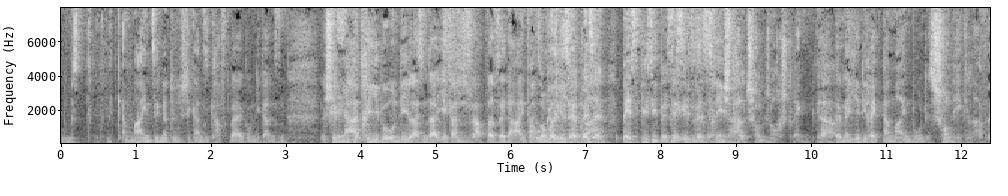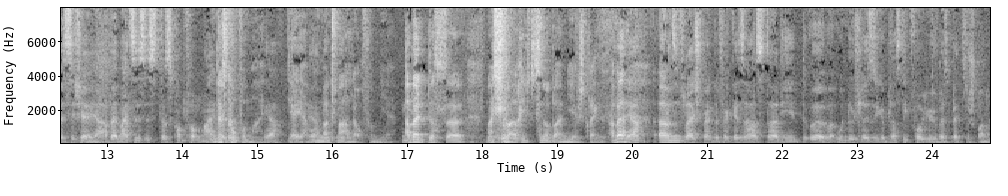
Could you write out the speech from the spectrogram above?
ihr müsst- am Main sind natürlich die ganzen Kraftwerke und die ganzen Chemiebetriebe und die lassen da ihr ganzes Abwasser da einfach Also heute ist ja ungefiltert besser. Bess, bisschen besser Bisschen ist es. Es besser, riecht ja. halt schon noch streng. Ja. Wenn man hier direkt am Main wohnt, ist schon ekelhaft. Aber sicher, ja. Aber meinst du, es ist, das kommt vom Main? Das oder? kommt von Main. Ja, ja, ja. Und manchmal halt auch von mir. Aber das, äh, manchmal riecht es nur bei mir streng. Aber Ja, ähm, also vielleicht, wenn du vergessen hast, da die äh, undurchlässige Plastikfolie übers Bett zu spannen.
